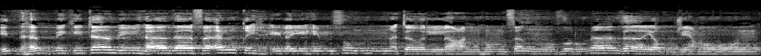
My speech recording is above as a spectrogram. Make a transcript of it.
اذهب بكتابي هذا فألقه إليهم ثم تول عنهم فانظر ماذا يرجعون.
